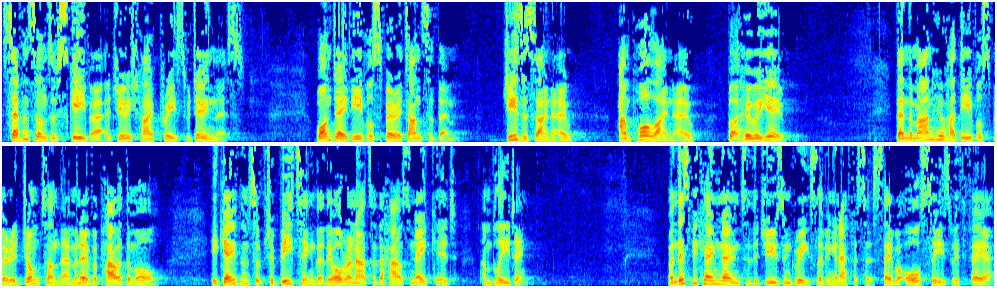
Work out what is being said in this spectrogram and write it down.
Seven sons of Sceva, a Jewish high priest, were doing this. One day the evil spirit answered them, Jesus I know, and Paul I know, but who are you? Then the man who had the evil spirit jumped on them and overpowered them all. He gave them such a beating that they all ran out of the house naked and bleeding. When this became known to the Jews and Greeks living in Ephesus, they were all seized with fear,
